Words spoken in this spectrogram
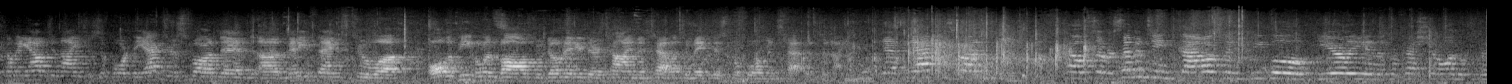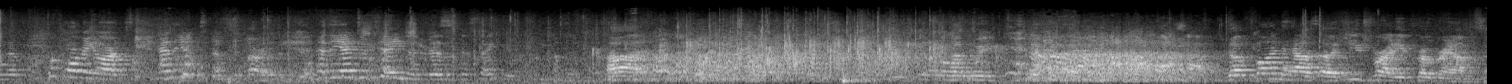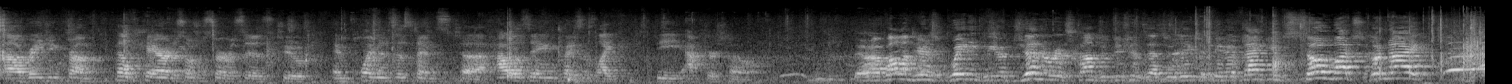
for coming out tonight to support the Actors Fund, and uh, many thanks to uh, all the people involved who donated their time and talent to make this performance happen tonight. Yes, the Actors Fund helps over 17,000 people yearly in the professional and in the performing arts and the, sorry, and the entertainment business. Thank you. The fund has a huge variety of programs uh, ranging from healthcare to social services to employment assistance to housing, places like the Actors Home. There are volunteers waiting for your generous contributions as you leave the theater. Thank you so much. Good night.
